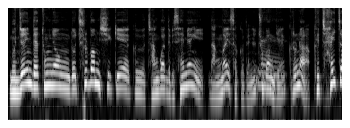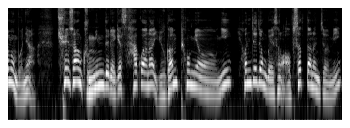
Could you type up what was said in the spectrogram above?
문재인 대통령도 출범 시기에 그 장관들이 세명이 낙마 있었거든요. 초반기에. 네. 그러나 그 차이점은 뭐냐? 최소한 국민들에게 사과나 유감 표명이 현재 정부에서는 없었다는 점이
